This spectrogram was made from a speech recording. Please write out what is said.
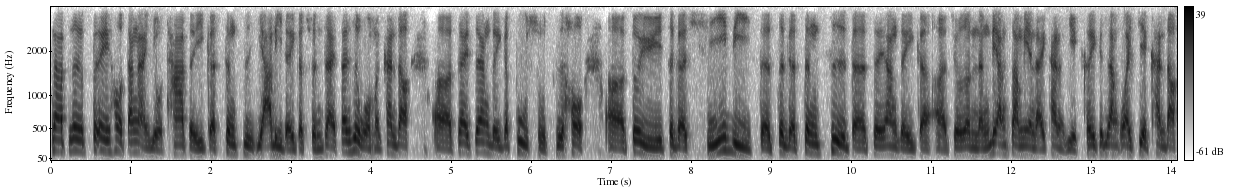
那这背后当然有他的一个政治压力的一个存在。但是我们看到，呃，在这样的一个部署之后，呃，对于这个洗礼的这个政治的这样的一个呃，就是说能量上面来看，也可以让外界看到，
